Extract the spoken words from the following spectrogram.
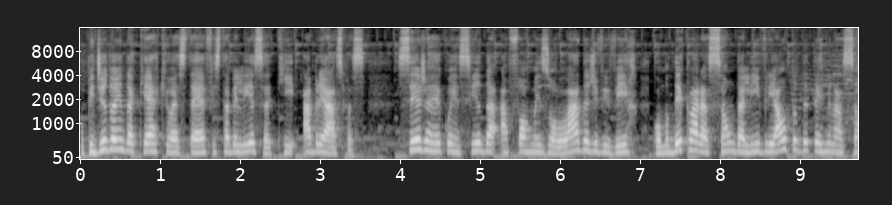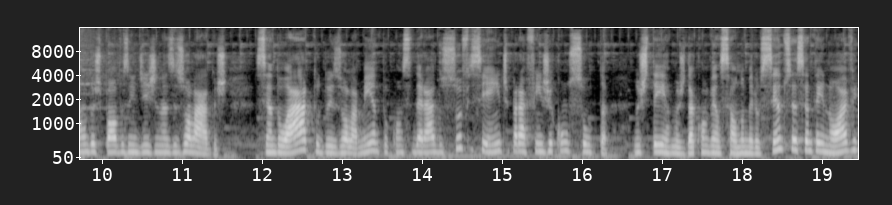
O pedido ainda quer que o STF estabeleça que, abre aspas, seja reconhecida a forma isolada de viver como declaração da livre autodeterminação dos povos indígenas isolados, sendo o ato do isolamento considerado suficiente para fins de consulta, nos termos da Convenção número 169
